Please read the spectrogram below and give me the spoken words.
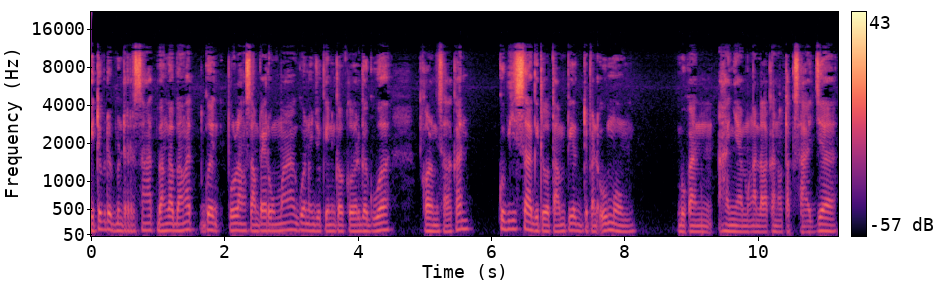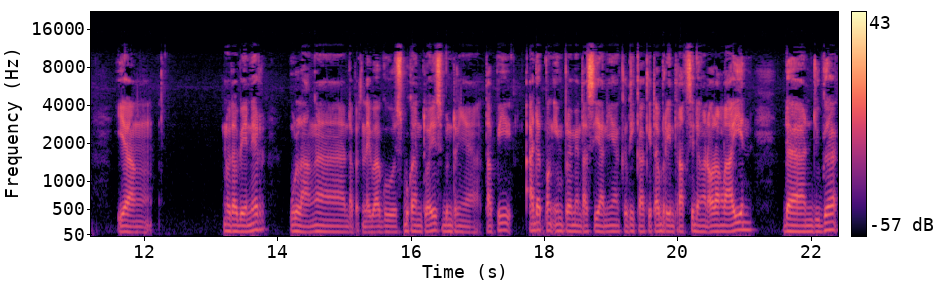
itu bener-bener sangat bangga banget gue pulang sampai rumah gue nunjukin ke keluarga gue kalau misalkan gue bisa gitu loh tampil di depan umum. Bukan hanya mengandalkan otak saja yang notabene ulangan dapat nilai bagus. Bukan itu aja sebenarnya. Tapi ada pengimplementasiannya ketika kita berinteraksi dengan orang lain. Dan juga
